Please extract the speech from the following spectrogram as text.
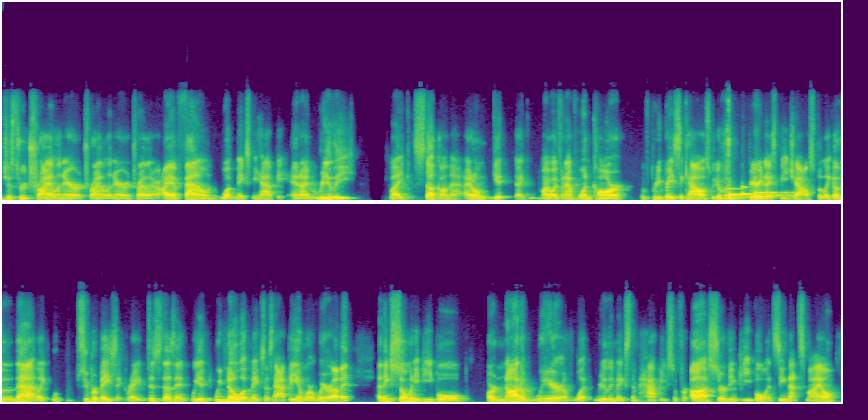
just through trial and error, trial and error, and trial and error, I have found what makes me happy. And I'm really like stuck on that. I don't get like my wife and I have one car, a pretty basic house. We do have a very nice beach house, but like other than that, like we're super basic, right? This doesn't we we know what makes us happy and we're aware of it. I think so many people are not aware of what really makes them happy. So for us, serving people and seeing that smile,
